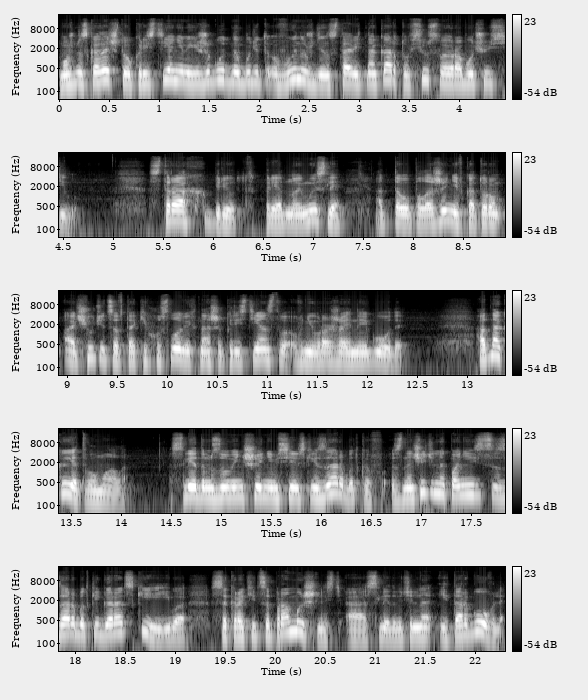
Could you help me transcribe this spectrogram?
Можно сказать, что крестьянин ежегодно будет вынужден ставить на карту всю свою рабочую силу. Страх берет при одной мысли от того положения, в котором очутится в таких условиях наше крестьянство в неурожайные годы. Однако этого мало. Следом за уменьшением сельских заработков значительно понизятся заработки городские, ибо сократится промышленность, а следовательно и торговля.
